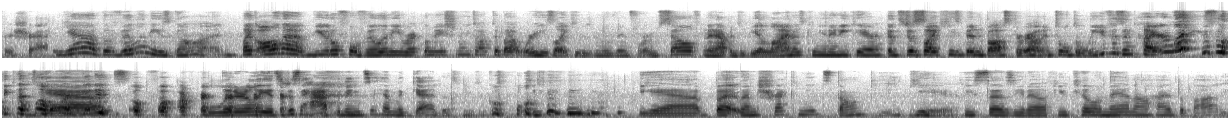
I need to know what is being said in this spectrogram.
for Shrek. Yeah, the villainy's gone. Like all that beautiful villainy reclamation we talked about, where he's like he was moving for himself and it happened to be aligned with community care. It's just like he's been bossed around and told to leave his entire life. like that's all Yeah. we're getting so far. Literally, it's just happening to him again. This musical. Yeah, but when Shrek meets Donkey, yeah, he says, you know, if you kill a man, I'll hide the body.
